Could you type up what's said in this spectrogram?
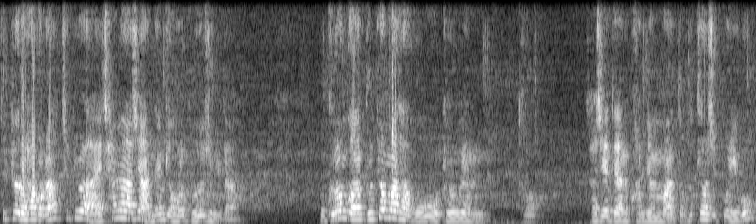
투표를 하거나 투표를 아예 참여하지 않는 경우를 보여줍니다. 뭐 그런 건 불평만 하고 결국엔 더 자신에 대한 관념만 더 흐트러질 뿐이고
